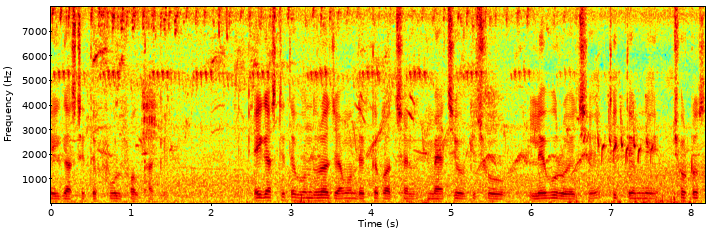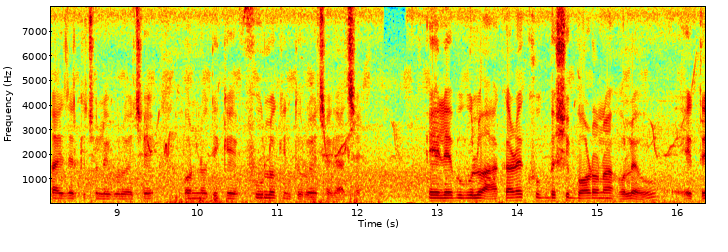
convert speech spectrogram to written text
এই গাছটিতে ফুল ফল থাকে। এই গাছটিতে বন্ধুরা যেমন দেখতে পাচ্ছেন, ম্যাচিওর কিছু লেবু রয়েছে, ঠিক তেমনি ছোট সাইজের কিছু লেবু রয়েছে, অন্যদিকে ফুলও কিন্তু রয়েছে গাছে। এই লেবুগুলো আকারে খুব বেশি বড় না হলেও এতে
